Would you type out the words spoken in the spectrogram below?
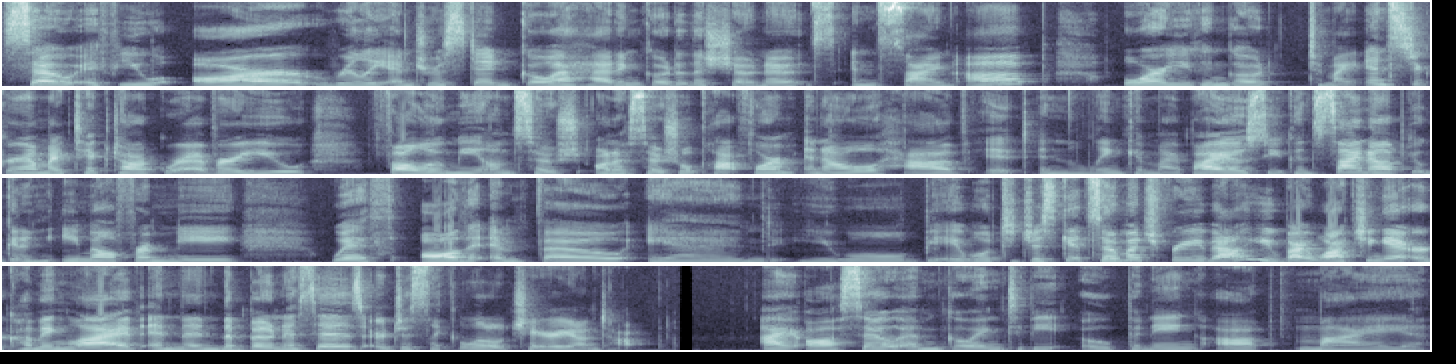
So if you are really interested, go ahead and go to the show notes and sign up. Or you can go to my Instagram, my TikTok, wherever you follow me on social on a social platform and I will have it in the link in my bio so you can sign up. You'll get an email from me with all the info and you will be able to just get so much free value by watching it or coming live and then the bonuses are just like a little cherry on top. I also am going to be opening up my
